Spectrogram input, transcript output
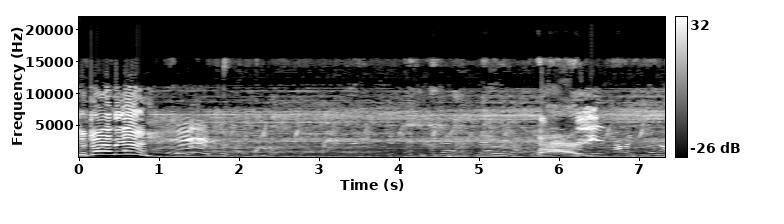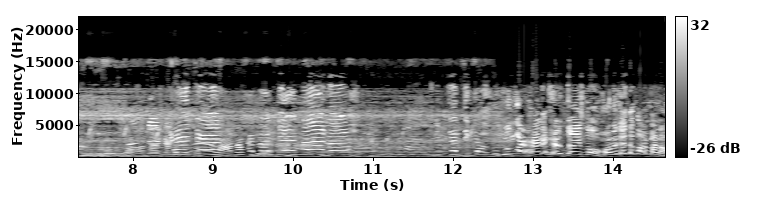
টুটু। হইব হলে যেতে পারবা না।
